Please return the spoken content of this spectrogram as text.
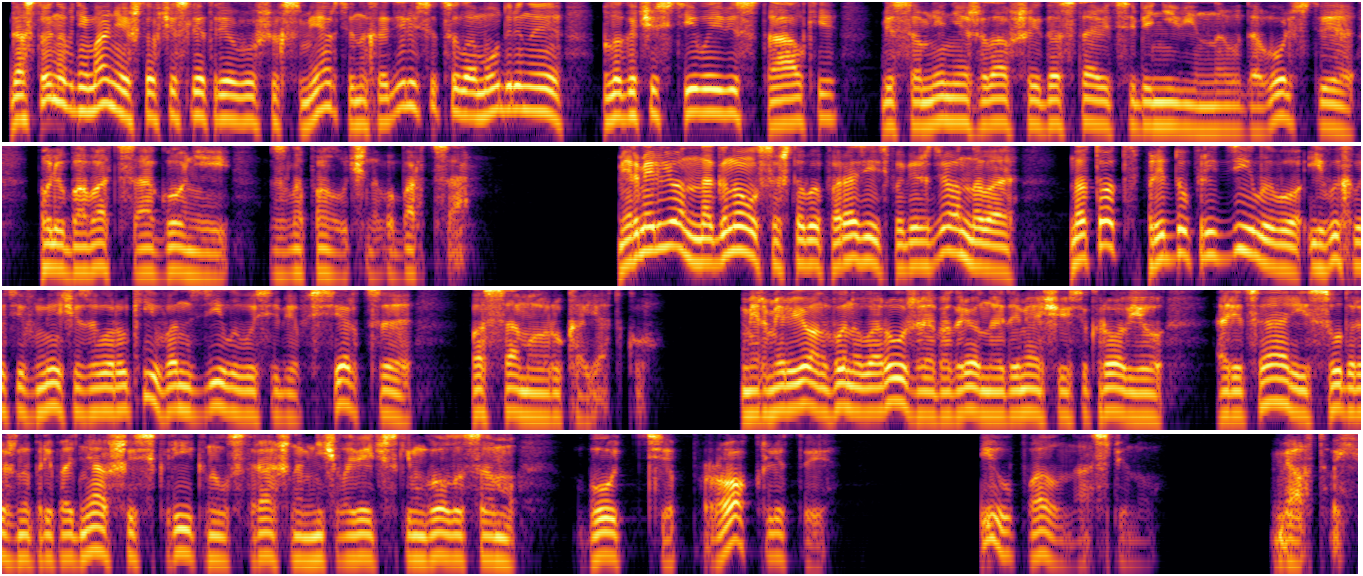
Достойно внимания, что в числе требовавших смерти находились и целомудренные, благочестивые висталки, без сомнения желавшие доставить себе невинное удовольствие, полюбоваться агонией злополучного борца. Мермильон нагнулся, чтобы поразить побежденного, но тот предупредил его и, выхватив меч из его руки, вонзил его себе в сердце по самую рукоятку. Мермильон вынул оружие, обогренное дымящейся кровью, а Рицарий, судорожно приподнявшись, крикнул страшным нечеловеческим голосом «Будьте прокляты!» и упал на спину мертвый.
